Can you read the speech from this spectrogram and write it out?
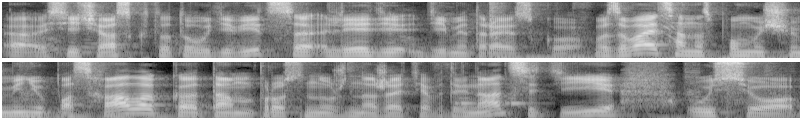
э, сейчас кто-то удивится, Леди Димитреску. Вызывается она с помощью меню пасхалок, там просто нужно нажать F12 и все.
